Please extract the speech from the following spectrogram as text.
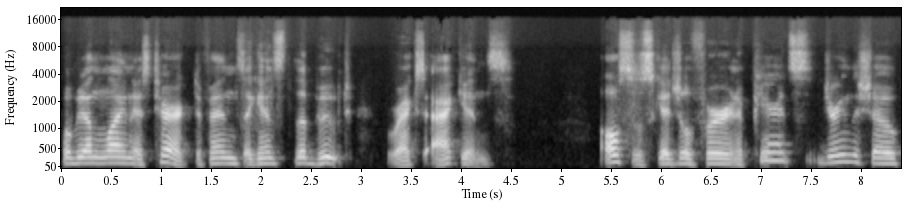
will be on the line as Tarek defends against the boot, Rex Atkins. Also scheduled for an appearance during the show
